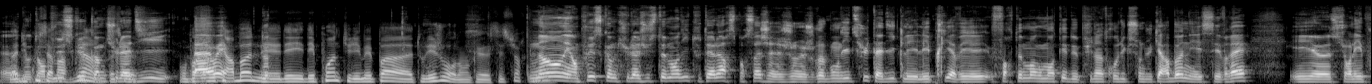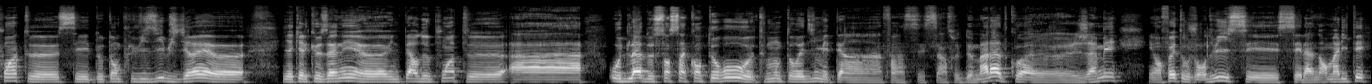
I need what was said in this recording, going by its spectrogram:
Euh, Bah, du coup, D'autant ça plus marche que, bien, comme tu l'as dit, On bah parle ouais. de carbone, mais des, des pointes, tu les mets pas euh, tous les jours, donc euh, c'est sûr que. Non, et en plus, comme tu l'as justement dit tout à l'heure, c'est pour ça que je, je- je rebondis dessus, tu as dit que les, les prix avaient fortement augmenté depuis l'introduction du carbone, et c'est vrai. Et euh, sur les pointes, euh, c'est d'autant plus visible, je dirais, euh, il y a quelques années, euh, une paire de pointes euh, à au-delà de 150 euros, tout le monde t'aurait dit, mais t'es un, enfin, c'est c'est un truc de malade, quoi, euh, jamais. Et en fait, aujourd'hui, c'est c'est la normalité.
